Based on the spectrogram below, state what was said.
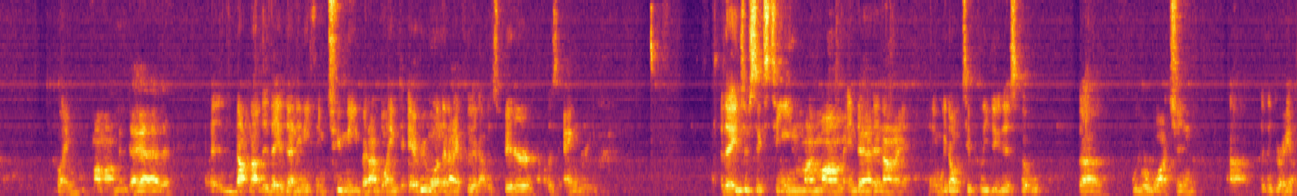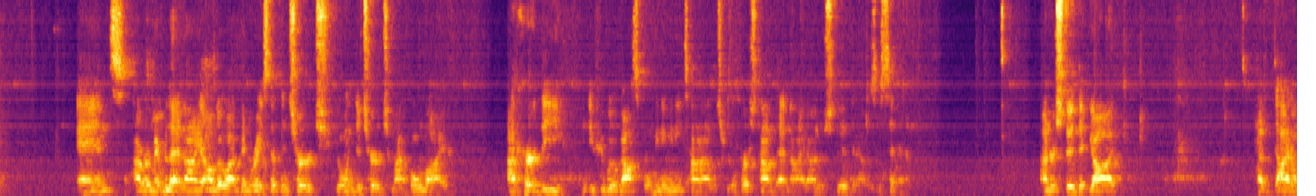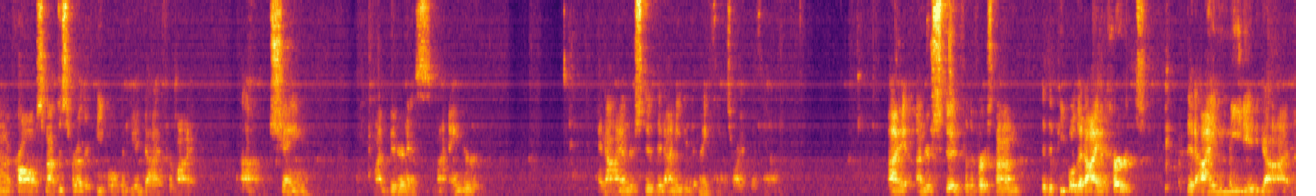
blamed my mom and dad. Not, not that they had done anything to me, but I blamed everyone that I could. I was bitter, I was angry. At the age of 16, my mom and dad and I, and we don't typically do this, but uh, we were watching uh, the Graham. And I remember that night, although I'd been raised up in church, going to church my whole life, I'd heard the, if you will, gospel many, many times. For the first time that night, I understood that I was a sinner. I understood that God had died on the cross, not just for other people, but He had died for my uh, shame, my bitterness, my anger. And I understood that I needed to make things right with Him. I understood for the first time that the people that I had hurt, that I needed God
